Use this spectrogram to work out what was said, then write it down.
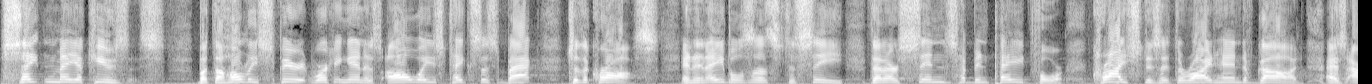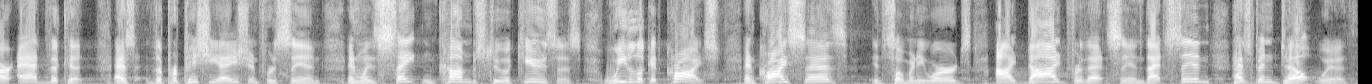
Satan may accuse us, but the Holy Spirit working in us always takes us back to the cross and enables us to see that our sins have been paid for. Christ is at the right hand of God as our advocate, as the propitiation for sin. And when Satan comes to accuse us, we look at Christ, and Christ says, in so many words, I died for that sin. That sin has been dealt with.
